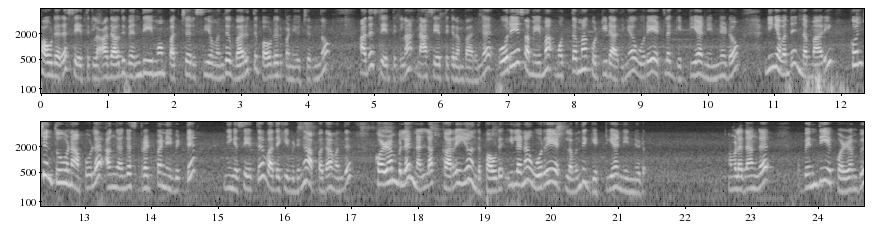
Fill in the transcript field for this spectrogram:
பவுடரை சேர்த்துக்கலாம். அதாவது வெந்தயமும் பச்சரிசியும் வந்து வறுத்து பவுடர் பண்ணி வச்சுருந்தோம். அதை சேர்த்துக்கலாம். நான் சேர்த்துக்கிறேன் பாருங்கள் ஒரே சமயமாக மொத்தமாக கொட்டிடாதீங்க. ஒரே இடத்துல கெட்டியாக நின்றுடும் நீங்கள் வந்து இந்த மாதிரி கொஞ்சம் தூவினா போல் அங்கங்கே ஸ்ப்ரெட் பண்ணி விட்டு நீங்கள் சேர்த்து வதக்கி விடுங்க. அப்போ தான் வந்து குழம்புல நல்லா கரையும் அந்த பவுடர் இல்லைன்னா ஒரே இடத்துல வந்து கெட்டியாக நின்றுடும் அவ்வளோதாங்க வெந்தய குழம்பு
